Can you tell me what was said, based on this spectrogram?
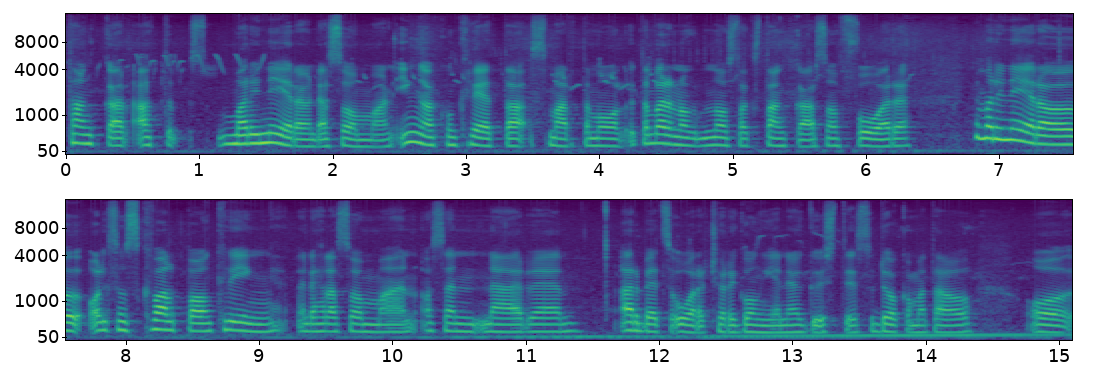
tankar att marinera under sommaren. Inga konkreta smarta mål, utan bara någon, någon slags tankar som får marinera och, och liksom skvalpa omkring under hela sommaren. Och sen när eh, arbetsåret kör igång igen i augusti, så då kan man ta och, och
